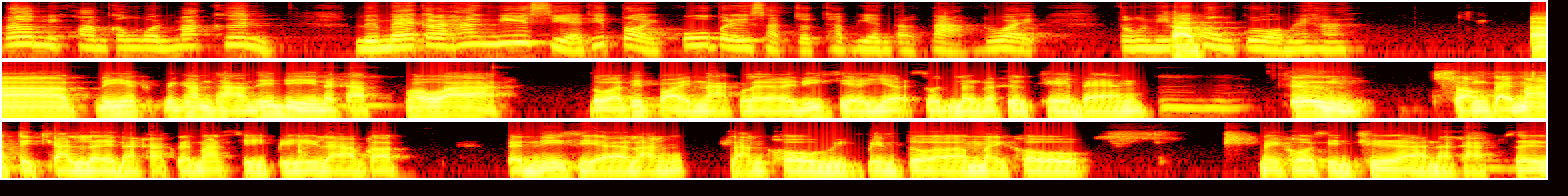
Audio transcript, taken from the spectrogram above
เริ่มมีความกังวลมากขึ้น หรือแม้กระทั่งหนี้เสียที่ปล่อยกู้บริษัทจดทะเบียนต่าง ๆ ด้วย ตรงนี้พี่พงศ์กลัวไหมคะอ่าดีเป็นคำถามที่ดีนะครับอืมเพราะว่า ตัวที่ปล่อยหนักเลยที่เสียเยอะสุดเลยก็คือ K-Bank อือฮึซึ่งสองไตรมาสติดกันเลยนะครับไตรมาสสี่ปีที่แล้วก็เป็นหนี้เสียหลังหลังโควิด เป็นตัวไมโครไมโครสินเชื่อนะครับ ซึ่ง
